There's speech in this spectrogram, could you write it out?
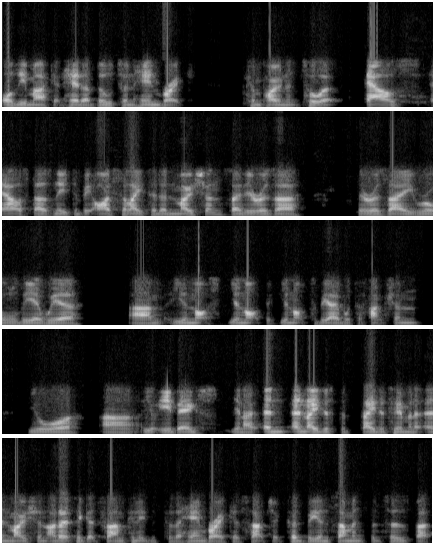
Aussie market had a built-in handbrake component to it. Ours ours does need to be isolated in motion. So there is a there is a rule there where um, you're not you're not you're not to be able to function your uh, your airbags, you know, and, and they just they determine it in motion. I don't think it's um, connected to the handbrake as such. It could be in some instances, but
